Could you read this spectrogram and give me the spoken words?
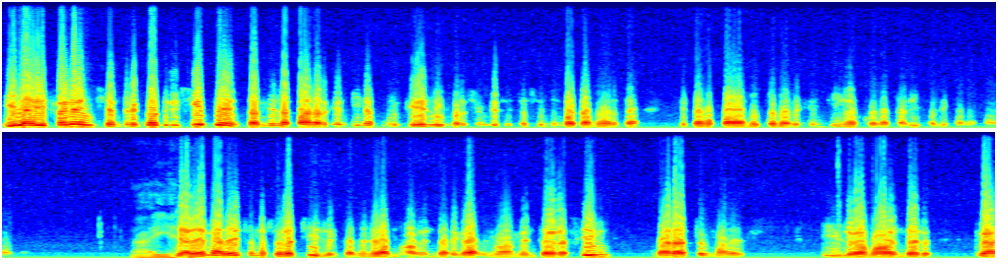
Y la diferencia entre 4 y 7 también la paga la Argentina porque es la inversión que se está haciendo en vaca muerta que estamos pagando todos los argentinos con la tarifa que estamos pagando. y además de eso, no solo a Chile, también le vamos a vender gas nuevamente a Brasil, barato, más y le vamos a vender gas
